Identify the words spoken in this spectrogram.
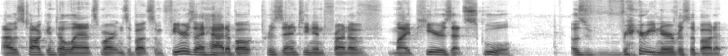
I was talking to Lance Martins about some fears I had about presenting in front of my peers at school. I was very nervous about it.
